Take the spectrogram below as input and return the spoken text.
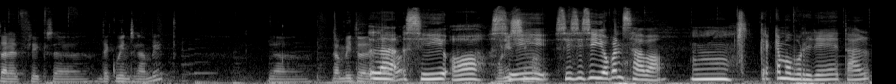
de Netflix, eh, The Queen's Gambit? La Gambito de La, Dama? sí, oh, sí, Boníssima. sí, sí, sí, jo pensava, mm, crec que m'avorriré tal,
